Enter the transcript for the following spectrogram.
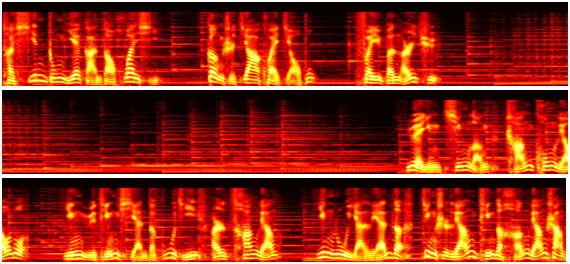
他心中也感到欢喜，更是加快脚步，飞奔而去。月影清冷，长空寥落，阴雨亭显得孤寂而苍凉。映入眼帘的，竟是凉亭的横梁上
